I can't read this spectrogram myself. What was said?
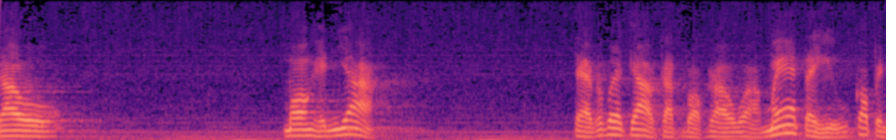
เรามองเห็นยาก แต่พระพุทธเจ้าตรัสบอกเราว่า แม้แต่หิวก็เป็น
